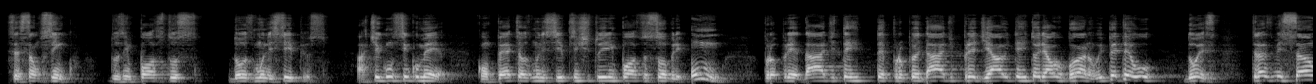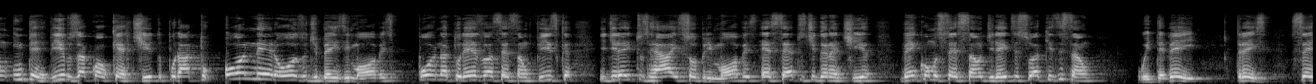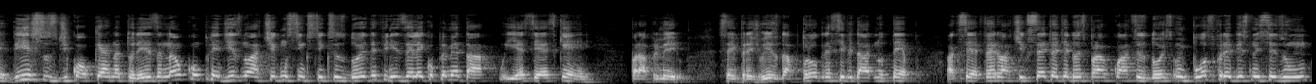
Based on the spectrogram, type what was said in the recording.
Seção 5. Dos impostos dos municípios. Artigo 156. Compete aos municípios instituir impostos sobre 1. Um, propriedade, ter, ter, propriedade predial e territorial urbana, o IPTU. 2. Transmissão intervírus a qualquer título por ato oneroso de bens imóveis, por natureza ou acessão física e direitos reais sobre imóveis, exceto de garantia, bem como cessão, direitos e sua aquisição, o ITBI. 3 serviços de qualquer natureza não compreendidos no artigo 15562 definidos em lei complementar, o ISSQN. Para primeiro, sem prejuízo da progressividade no tempo, a que se refere o artigo 182, parágrafo 4, 2, o imposto previsto no inciso 1,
